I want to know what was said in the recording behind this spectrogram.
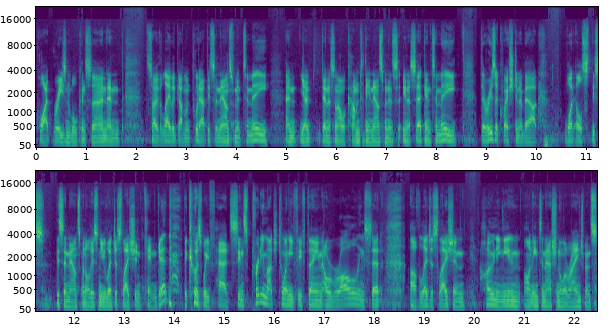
quite reasonable concern. And so the Labor government put out this announcement. To me, and you know, Dennis and I will come to the announcement in a second. To me, there is a question about what else this this announcement or this new legislation can get because we've had since pretty much 2015 a rolling set of legislation honing in on international arrangements.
